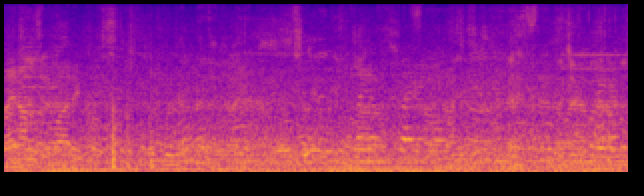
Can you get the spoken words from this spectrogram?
Bayramınız mübarek olsun. Hayırlı bayramlar.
